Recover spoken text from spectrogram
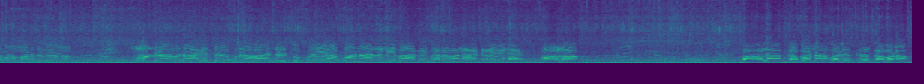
கவனமா இருந்துக்கணும். மூன்றாவதாக திருப்புணவா நெய்வாசல் சுப்பையா கோனார் நினைவாக சரவணா டிரைடர் பாலம் பாலம் கவனம் வழுக்கு கவனம்.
